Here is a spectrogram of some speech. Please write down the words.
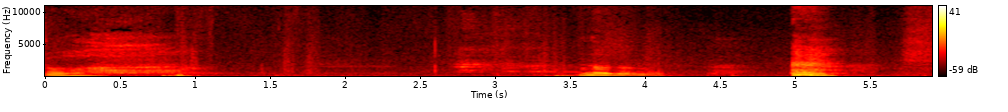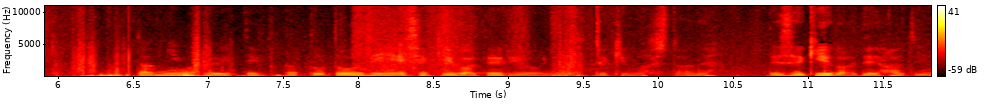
と喉の痛みが引いてきたと同時に咳が出るようになってきましたね。で咳が出始め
